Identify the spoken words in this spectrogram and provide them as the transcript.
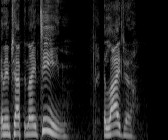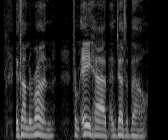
And in chapter 19, Elijah is on the run from Ahab and Jezebel.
